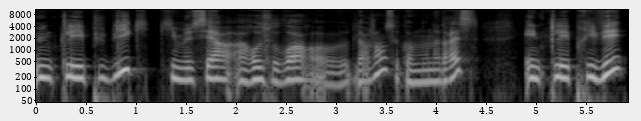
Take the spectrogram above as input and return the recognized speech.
Une clé publique qui me sert à recevoir euh, de l'argent, c'est comme mon adresse, et une clé privée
